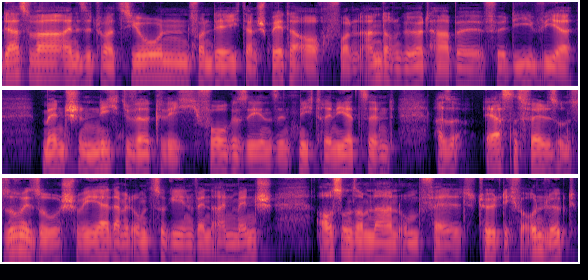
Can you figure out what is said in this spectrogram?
Das war eine Situation, von der ich dann später auch von anderen gehört habe, für die wir Menschen nicht wirklich vorgesehen sind, nicht trainiert sind. Also erstens fällt es uns sowieso schwer, damit umzugehen, wenn ein Mensch aus unserem nahen Umfeld tödlich verunglückt.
